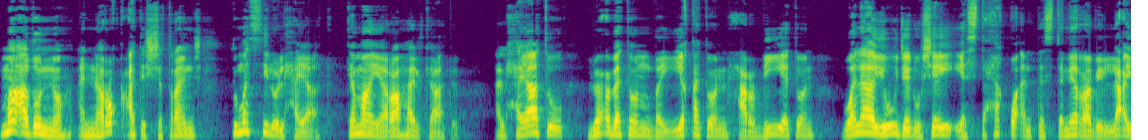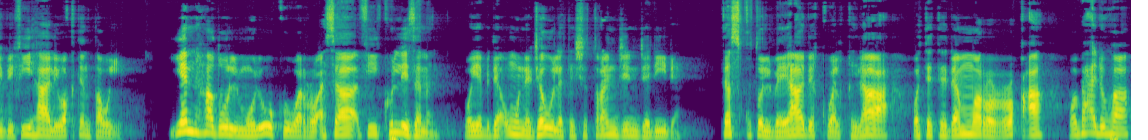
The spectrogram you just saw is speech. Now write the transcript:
ما أظنه أن رقعة الشطرنج تمثل الحياة كما يراها الكاتب. الحياة لعبة ضيقة حربية ولا يوجد شيء يستحق أن تستمر باللعب فيها لوقت طويل. ينهض الملوك والرؤساء في كل زمن ويبدأون جولة شطرنج جديدة. تسقط البيادق والقلاع وتتدمر الرقعة وبعدها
